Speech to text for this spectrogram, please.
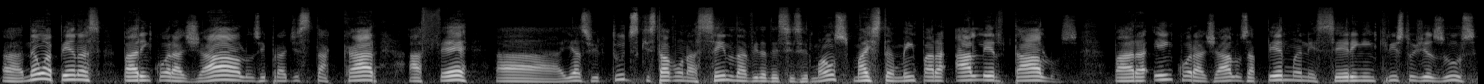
ah, não apenas para encorajá-los e para destacar a fé ah, e as virtudes que estavam nascendo na vida desses irmãos, mas também para alertá-los, para encorajá-los a permanecerem em Cristo Jesus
